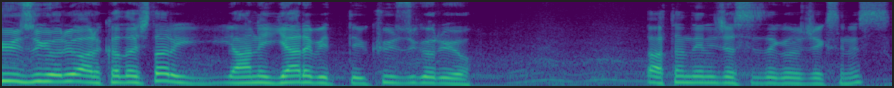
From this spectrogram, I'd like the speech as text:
%200'ü görüyor arkadaşlar. Yani yer bitti. 200'ü görüyor. Zaten deneyeceğiz siz de göreceksiniz.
